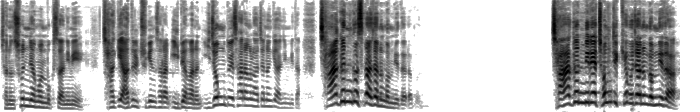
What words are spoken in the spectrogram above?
저는 손영원 목사님이 자기 아들 죽인 사람 입양하는 이 정도의 사랑을 하자는 게 아닙니다. 작은 것을 하자는 겁니다, 여러분. 작은 일에 정직해 보자는 겁니다.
